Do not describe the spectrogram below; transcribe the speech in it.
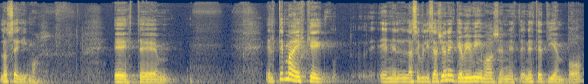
lo seguimos. Este, el tema es que en la civilización en que vivimos este, en este, tiempo,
